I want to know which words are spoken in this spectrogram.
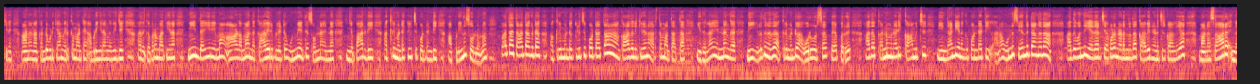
கண்டுபிடிக்கிறேன் ஆனால் நான் கண்டுபிடிக்காம இருக்க மாட்டேன் அப்படிங்கிறாங்க விஜய். அதுக்கப்புறம் பார்த்தீங்கன்னா நீ தைரியமாக ஆழமாக அந்த காவேரி பிள்ளைகிட்ட உண்மையத்தை சொன்னா என்ன? இங்கே பாருடி அக்ரிமெண்ட்டை கிழிச்சு போட்டேன்டி அப்படின்னு சொல்லணும். பார்த்தா தாத்தா கிட்ட அக்ரிமெண்ட்டை கிழிச்சு போட்டால் தான் காதலிக்கிறேன்னு அர்த்தமா தாத்தா? இதெல்லாம் என்னங்க? நீ எழுதுனது அக்ரிமெண்ட்டு ஒரு வருஷம் பேப்பரு. அதை கண்ணு முன்னாடி காமிச்சு நீ தாண்டி எனக்கு பொண்டாட்டி. ஆனால் ஒன்று சேர்ந்துட்டாங்க தான். அது வந்து எதார்ச்சியாக கூட நடந்ததா காவேரி நினச்சிருக்காங்க இல்லையா? மனசார இந்த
